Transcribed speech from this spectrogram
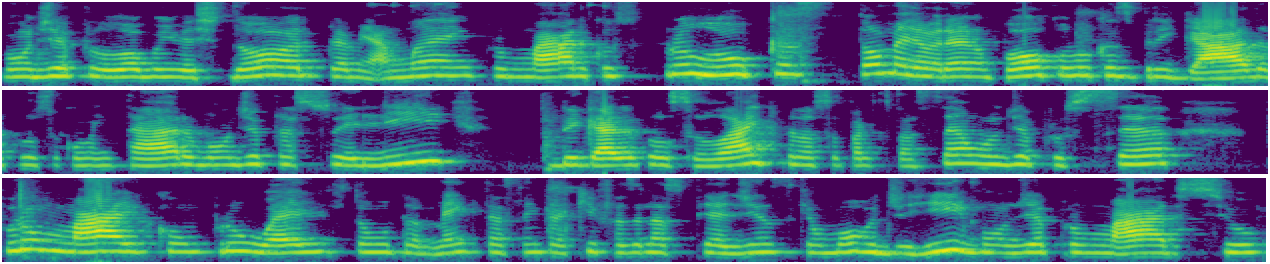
Bom dia para o Lobo Investidor, para minha mãe, para o Marcos, para o Lucas. Tô melhorando um pouco. Lucas, obrigada pelo seu comentário. Bom dia para a Sueli, obrigada pelo seu like, pela sua participação. Bom dia para o Sam, para o Maicon, para o Wellington também, que está sempre aqui fazendo as piadinhas que eu morro de rir. Bom dia para o Márcio.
